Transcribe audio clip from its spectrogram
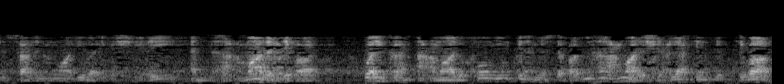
الإنسان الموالي ذلك الشيعي أن أعمال العباد وإن كان أعمالكم يمكن أن يستفاد منها أعمال الشيعة لكن باعتبار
